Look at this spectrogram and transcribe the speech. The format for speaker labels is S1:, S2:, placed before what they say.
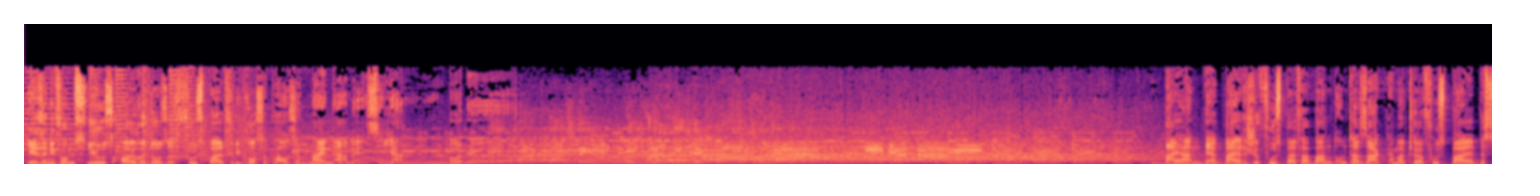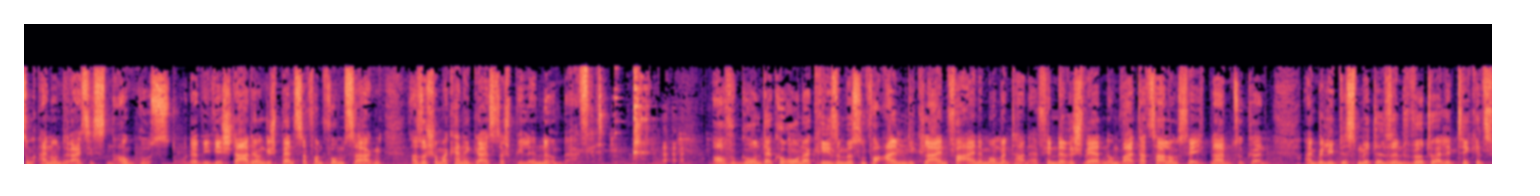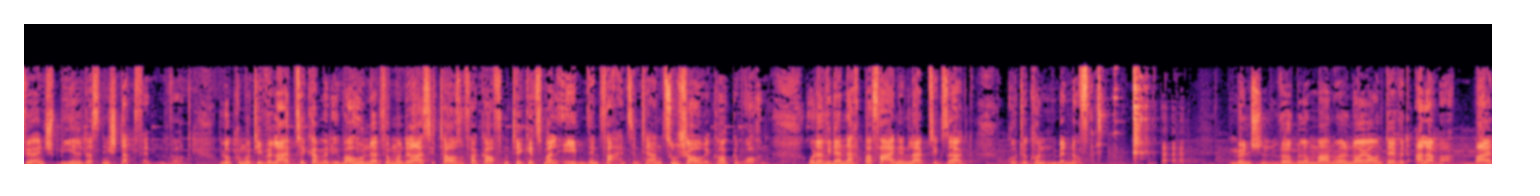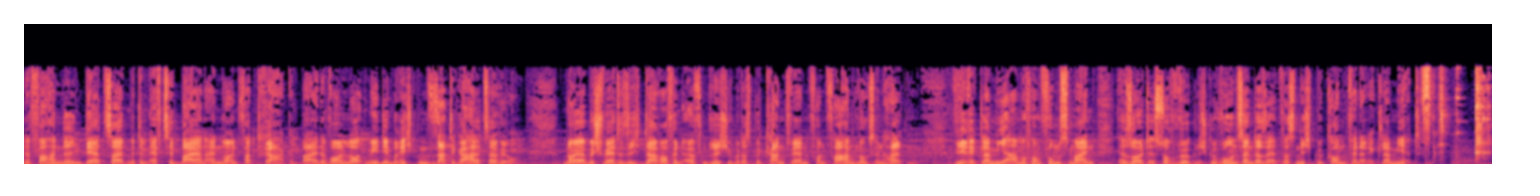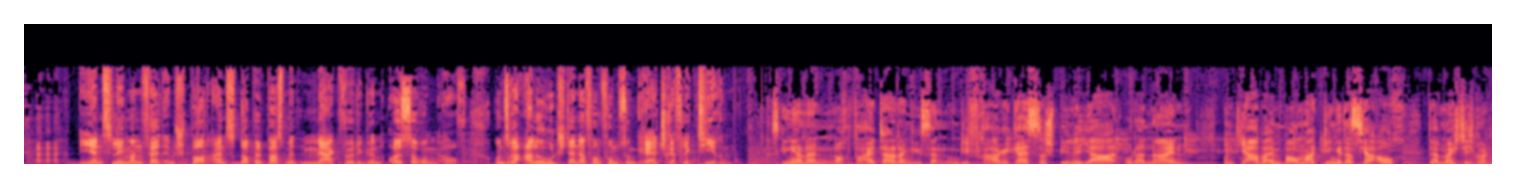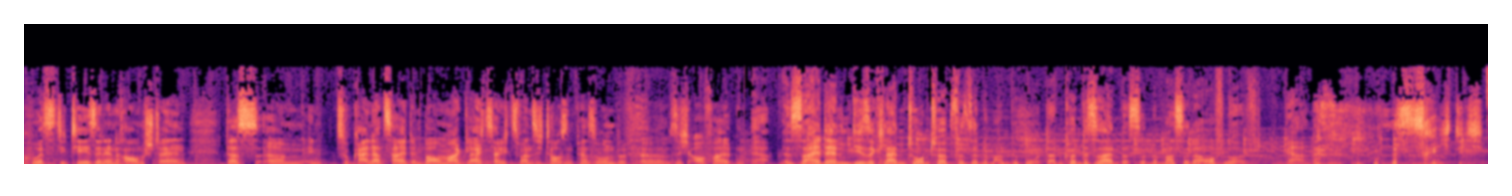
S1: Hier sind die Fums News, eure Dosis Fußball für die große Pause. Mein Name ist Jan Budde. Bayern, der Bayerische Fußballverband untersagt Amateurfußball bis zum 31. August. Oder wie wir Stadiongespenster von Fums sagen, also schon mal keine Geisterspiele in Nürnberg. Aufgrund der Corona-Krise müssen vor allem die kleinen Vereine momentan erfinderisch werden, um weiter zahlungsfähig bleiben zu können. Ein beliebtes Mittel sind virtuelle Tickets für ein Spiel, das nie stattfinden wird. Lokomotive Leipzig hat mit über 135.000 verkauften Tickets mal eben den vereinsinternen Zuschauerrekord gebrochen. Oder wie der Nachbarverein in Leipzig sagt, gute Kundenbindung. München, Wirbel um Manuel Neuer und David Alaba. Beide verhandeln derzeit mit dem FC Bayern einen neuen Vertrag. Beide wollen laut Medienberichten satte Gehaltserhöhung. Neuer beschwerte sich daraufhin öffentlich über das Bekanntwerden von Verhandlungsinhalten. Wir Reklamierarme vom Fums meinen, er sollte es doch wirklich gewohnt sein, dass er etwas nicht bekommt, wenn er reklamiert. Jens Lehmann fällt im Sport 1 Doppelpass mit merkwürdigen Äußerungen auf. Unsere Aluhutständer vom Fums und Grätsch reflektieren.
S2: Es ging ja dann noch weiter, dann ging es dann um die Frage Geisterspiele ja oder nein. Und ja, aber im Baumarkt ginge das ja auch. Da möchte ich mal kurz die These in den Raum stellen, dass ähm, in, zu keiner Zeit im Baumarkt gleichzeitig 20.000 Personen äh, sich aufhalten.
S3: Ja, es sei denn, diese kleinen Tontöpfe sind im Angebot. Dann könnte es sein, dass so eine Masse da aufläuft.
S2: Ja, das ist richtig.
